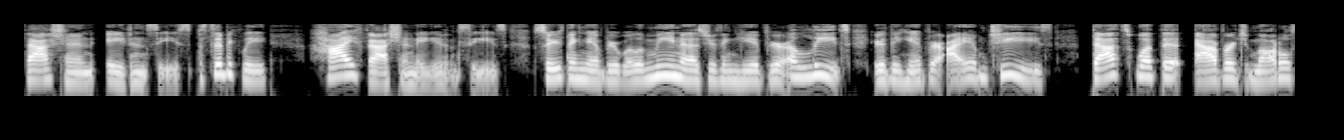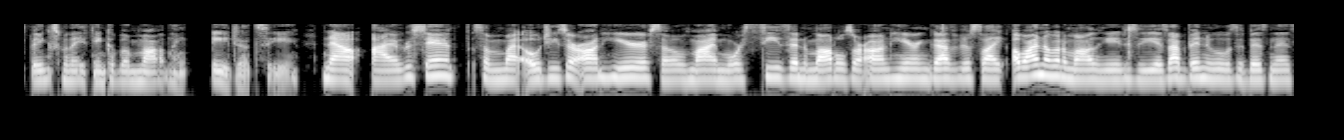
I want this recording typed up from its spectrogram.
fashion agencies, specifically high fashion agencies. So you're thinking of your Wilhelminas, you're thinking of your elites, you're thinking of your IMGs. That's what the average model thinks when they think of a modeling agency. Now, I understand some of my OGs are on here, some of my more seasoned models are on here, and guys are just like, oh, I know what a modeling agency is. I've been to it was a business.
